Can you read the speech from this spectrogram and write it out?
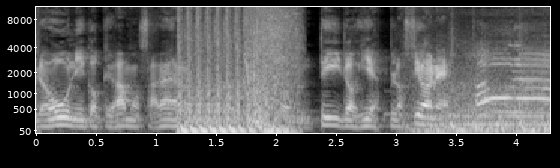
lo único que vamos a ver son tiros y explosiones. ¡Ahora!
